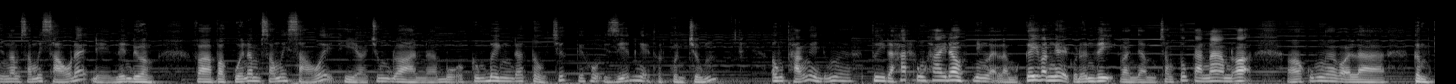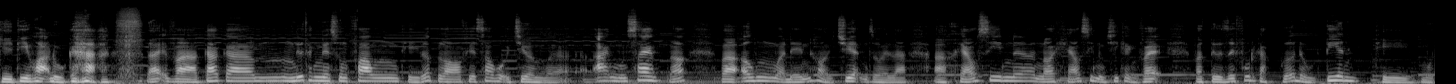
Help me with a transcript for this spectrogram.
năm 66 đấy để lên đường. Và vào cuối năm 66 ấy thì trung đoàn bộ công binh đã tổ chức cái hội diễn nghệ thuật quần chúng ông thắng thì đúng tuy là hát không hay đâu nhưng lại là một cây văn nghệ của đơn vị và nhằm trong top ca nam đó nó cũng ờ, gọi là cầm kỳ thi họa đủ cả. Đấy và các um, nữ thanh niên sung phong thì lấp ló phía sau hội trường mà ai muốn xem đó. Và ông mà đến hỏi chuyện rồi là à, khéo xin ờ, nói khéo xin đồng chí cảnh vệ. Và từ giây phút gặp gỡ đầu tiên thì một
